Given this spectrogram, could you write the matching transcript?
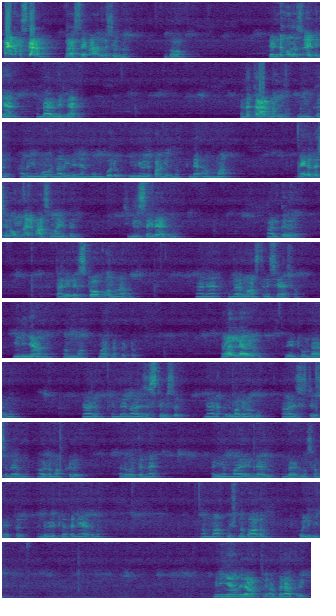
Hi നമസ്കാരം. ദാസേനാണ് തൃശ്ശൂരിൽ നിന്ന്. അപ്പോൾ രണ്ട് മൂന്ന് ദിവസമായിട്ട് ഞാൻ ഉണ്ടായിരുന്നില്ല. എന്താ കാരണം നിങ്ങൾക്ക് അറിയുമോ എന്നറിയില്ല. ഞാൻ മുമ്പൊരു വീഡിയോയിൽ പറഞ്ഞിരുന്നു. എന്റെ അമ്മ ഏകദേശം ഒരു ഒന്നര മാസമായിട്ട് ചികിത്സയിലായിരുന്നു. ആൾക്ക് തലയിൽ സ്ട്രോക്ക് വന്നതാണ്. അങ്ങനെ ഒന്നര മാസത്തിന് ശേഷം മിനിഞ്ഞാണ് അമ്മ മരണപ്പെട്ടു. ഞങ്ങളെല്ലാവരും വീട്ടിലുണ്ടായിരുന്നു. ഞാനും എന്റെ നാല് സിസ്റ്റേഴ്സ് ഞാൻ ഒരു മകനുള്ളൂ. നാല് സിസ്റ്റേഴ്സ് ഉണ്ടായിരുന്നു. അവരുടെ മക്കൾ അതുപോലെ തന്നെ അളിയന്മാർ എല്ലാവരും ഉണ്ടായിരുന്നു സമയത്ത്. എന്റെ വീട്ടിലെ തന്നെയായിരുന്നു. അമ്മ വിഷ്ണുപാദം പുലുകി. ഇനി ഞാൻ രാത്രി അർദ്ധരാത്രി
